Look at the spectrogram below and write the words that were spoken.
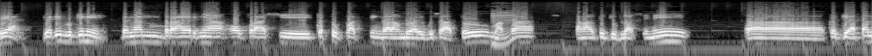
Ya, jadi begini, dengan berakhirnya operasi ketupat Tinggalang 2001, Hmm. maka tanggal 17 ini eh, kegiatan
